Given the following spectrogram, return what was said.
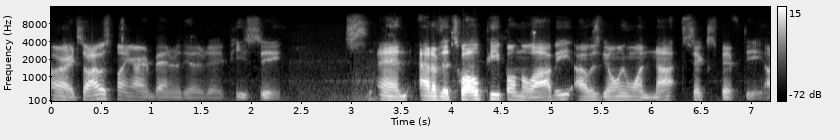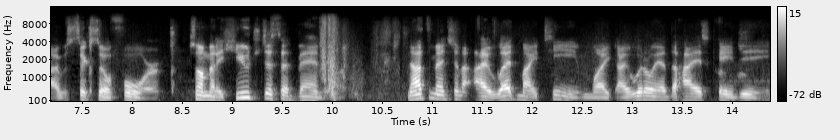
all right. So I was playing Iron Banner the other day, PC, and out of the twelve people in the lobby, I was the only one not six fifty. I was six oh four, so I'm at a huge disadvantage. Not to mention, I led my team. Like, I literally had the highest KD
